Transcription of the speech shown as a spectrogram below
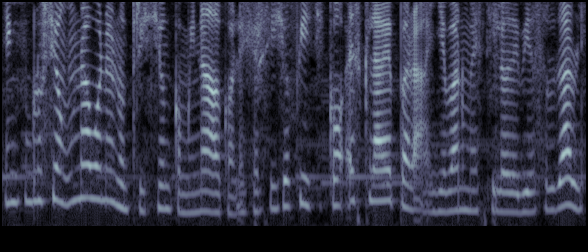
En conclusión, una buena nutrición combinada con el ejercicio físico es clave para llevar un estilo de vida saludable.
